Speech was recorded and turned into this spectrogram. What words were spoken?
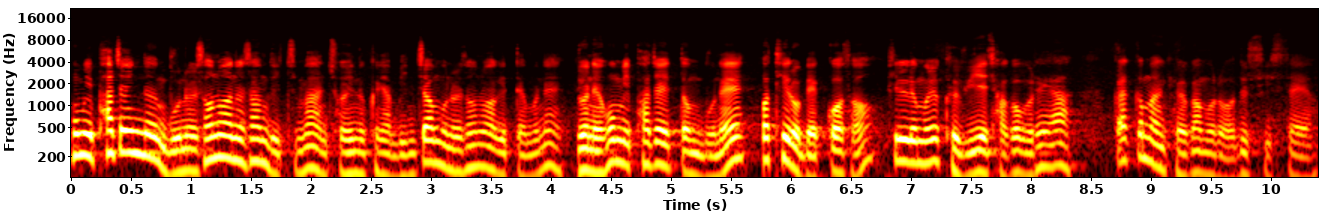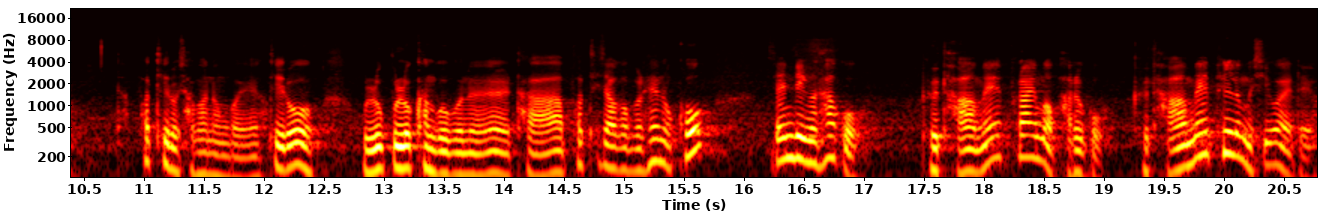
홈이 파져 있는 문을 선호하는 사람도 있지만 저희는 그냥 민자문을 선호하기 때문에 기존에 홈이 파져 있던 문에 퍼티로 메꿔서 필름을 그 위에 작업을 해야 깔끔한 결과물을 얻을 수 있어요 다 퍼티로 잡아 놓은 거예요 퍼티로 울룩불룩한 부분을 다 퍼티 작업을 해 놓고 샌딩을 하고 그 다음에 프라이머 바르고 그 다음에 필름을 씌워야 돼요.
